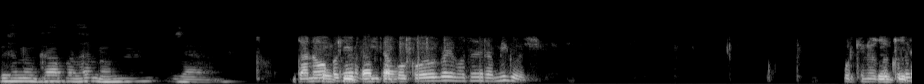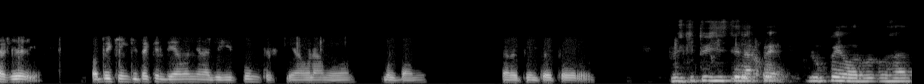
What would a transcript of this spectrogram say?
Eso nunca va a pasar, ¿no? O sea, Ya no va a ¿Quién pasar, pa? tampoco volveremos a ser amigos. Porque no es ¿quién lo quita correcto. que, papi, quién quita que el día de mañana llegue y punto, es que ahora amor, volvamos. Me arrepiento de todo. pero es que tú hiciste la pe- lo peor, o sea,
